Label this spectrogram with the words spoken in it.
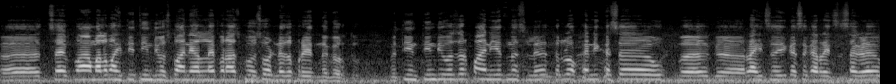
साहेब आम्हाला माहिती तीन दिवस पाणी आलं नाही पण आज सोडण्याचा प्रयत्न करतो. मग तीन तीन दिवस जर पाणी येत नसलं तर लोकांनी कसं राहायचं हे कसं करायचं? सगळं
